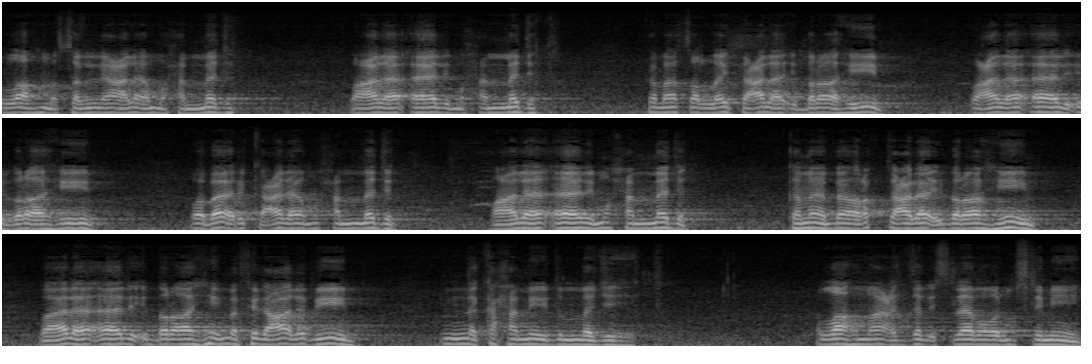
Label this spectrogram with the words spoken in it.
اللهم صل على محمد وعلى آل محمد كما صليت على إبراهيم وعلى آل إبراهيم. وبارك على محمد وعلى آل محمد كما باركت على إبراهيم وعلى آل إبراهيم في العالمين إنك حميد مجيد. اللهم أعز الإسلام والمسلمين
